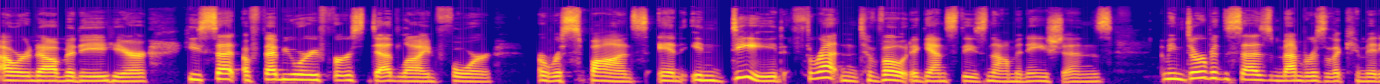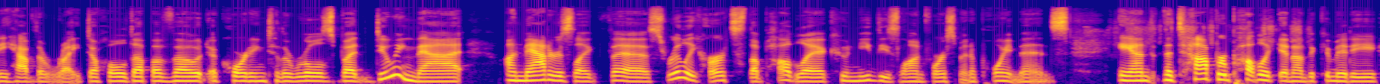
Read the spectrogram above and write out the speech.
our nominee here. He set a February 1st deadline for a response and indeed threatened to vote against these nominations. I mean, Durbin says members of the committee have the right to hold up a vote according to the rules, but doing that on matters like this really hurts the public who need these law enforcement appointments. And the top Republican on the committee,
